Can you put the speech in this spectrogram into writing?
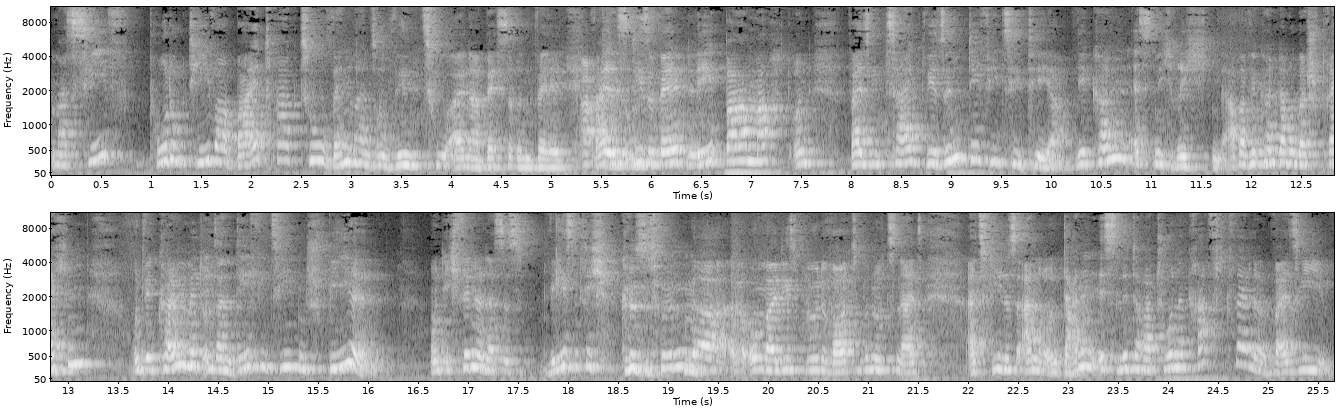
massiv produktiver Beitrag zu, wenn man so will, zu einer besseren Welt, Absolut. weil es diese Welt lebbar macht und weil sie zeigt, wir sind defizitär, wir können es nicht richten, aber wir können darüber sprechen und wir können mit unseren Defiziten spielen. Und ich finde, das ist wesentlich gesünder, äh, um mal dieses blöde Wort zu benutzen, als, als vieles andere. Und dann ist Literatur eine Kraftquelle, weil sie,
